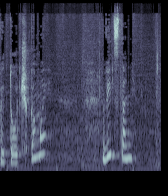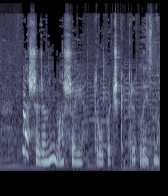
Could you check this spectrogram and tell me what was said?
виточками відстань на ширину нашої трубочки приблизно.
